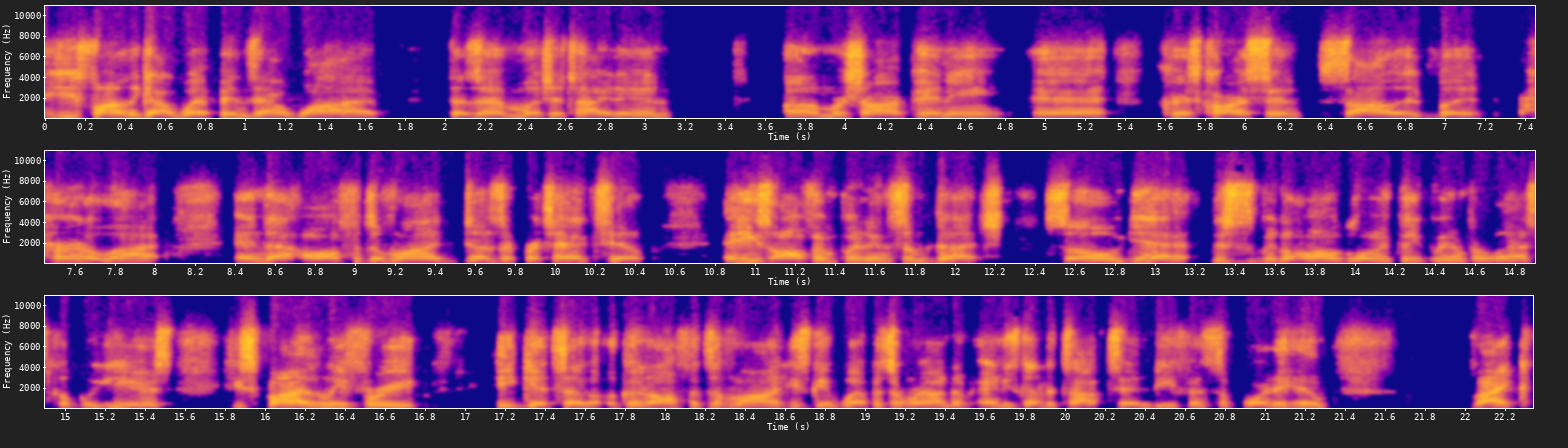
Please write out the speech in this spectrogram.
he finally got weapons out wide. Doesn't have much at tight end. Um, Rashaad Penny and Chris Carson, solid, but hurt a lot. And that offensive line doesn't protect him. And he's often put in some Dutch. So, yeah, this has been an ongoing thing for him for the last couple of years. He's finally free. He gets a, a good offensive line. He's got weapons around him, and he's got the top 10 defense supporting him. Like,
